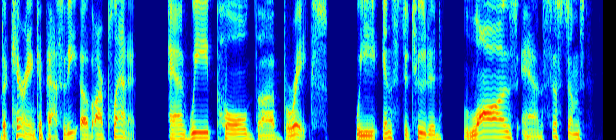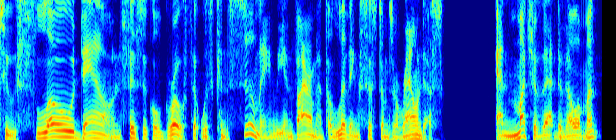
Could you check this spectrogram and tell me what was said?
the carrying capacity of our planet. And we pulled the brakes. We instituted laws and systems to slow down physical growth that was consuming the environment, the living systems around us. And much of that development,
